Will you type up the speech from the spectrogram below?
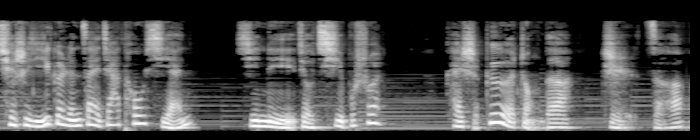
却是一个人在家偷闲，心里就气不顺，开始各种的指责。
